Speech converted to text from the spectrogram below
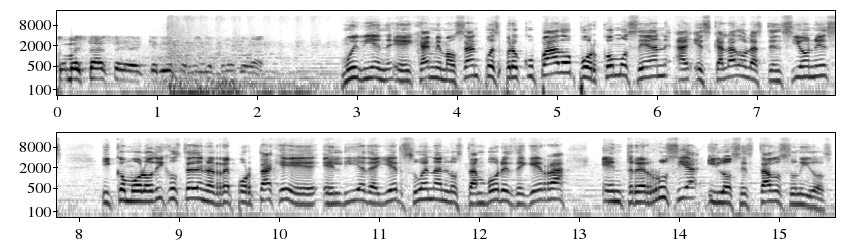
¿Cómo estás, eh, querido? ¿Cómo te va? Muy bien, eh, Jaime Maussan, pues preocupado por cómo se han ah, escalado las tensiones y como lo dijo usted en el reportaje eh, el día de ayer, suenan los tambores de guerra entre Rusia y los Estados Unidos.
